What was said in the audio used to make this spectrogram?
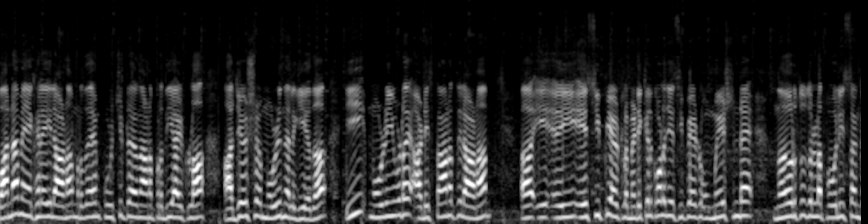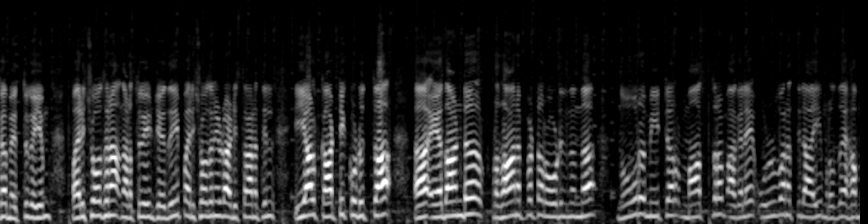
വനമേഖലയിലാണ് മൃതദേഹം കുഴിച്ചിട്ടതെന്നാണ് പ്രതിയായിട്ടുള്ള അജേഷ് മൊഴി നൽകിയത്. ഈ മൊഴിയുടെ അടിസ്ഥാനത്തിലാണ് ഈ എ സി പി ആയിട്ടുള്ള medical college A C P ആയിട്ടുള്ള ഉമേഷിന്റെ നേതൃത്വത്തിലുള്ള പോലീസ് സംഘം എത്തുകയും പരിശോധന നടത്തുകയും ചെയ്തു. ഈ പരിശോധനയുടെ അടിസ്ഥാനത്തിൽ ഇയാൾ കാട്ടിക്കൊടുത്ത ഏതാണ്ട് പ്രധാനപ്പെട്ട റോഡിൽ നിന്ന് നൂറ് മീറ്റർ മാത്രം അകലെ ഉൾവനത്തിലായി മൃതദേഹം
